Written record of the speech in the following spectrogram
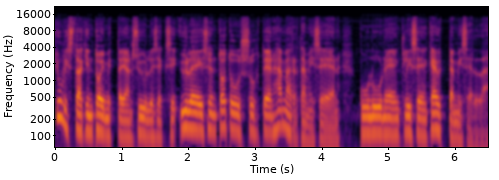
julistaakin toimittajan syylliseksi yleisön totuussuhteen hämärtämiseen kuluneen kliseen käyttämisellä.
